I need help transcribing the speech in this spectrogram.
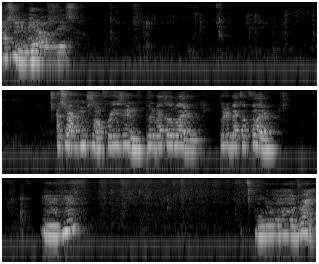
I shouldn't have made all of this. I started just gonna freeze it and put it back up later. Put it back up for later. Mm-hmm. I'm gonna drink.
